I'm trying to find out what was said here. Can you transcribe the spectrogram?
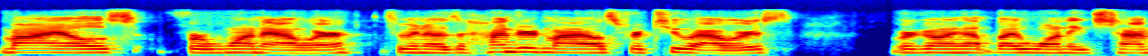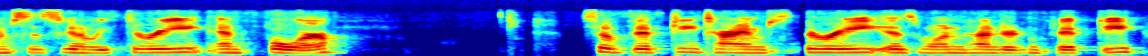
miles for one hour. So we know it's 100 miles for two hours. We're going up by one each time, so it's going to be 3 and 4. So 50 times 3 is 150.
